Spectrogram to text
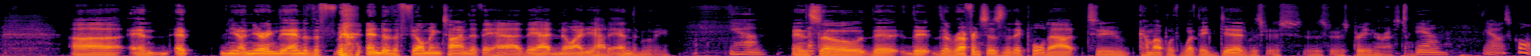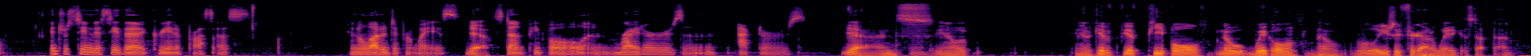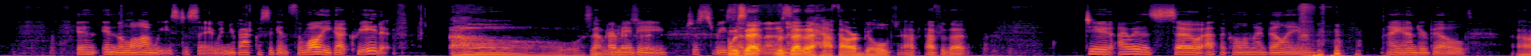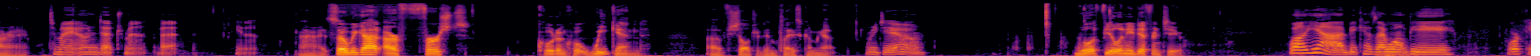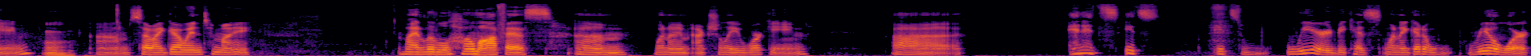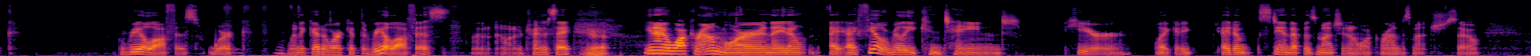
uh, and at you know nearing the end of the end of the filming time that they had, they had no idea how to end the movie, yeah. and so the, the the references that they pulled out to come up with what they did was was it was, it was pretty interesting. Yeah, yeah, it was cool. Interesting to see the creative process in a lot of different ways. Yeah, Stunt people and writers and actors. yeah, and you know. You know, give give people no wiggle. They'll, they'll usually figure out a way to get stuff done. In, in the law, we used to say, when your back was against the wall, you got creative. Oh, is that what Or maybe said? just we Was said that was that a half hour build after that? Dude, I was so ethical in my billing. I underbilled All right, to my own detriment, but you know. All right. So we got our first quote unquote weekend of sheltered in place coming up. We do. Will it feel any different to you? Well, yeah, because I won't be working. Mm. Um, so I go into my my little home office um, when I'm actually working. Uh, and it's it's it's weird because when I go to real work, real office work, when I go to work at the real office, I don't know what I'm trying to say. Yeah. You know, I walk around more and I don't, I, I feel really contained here. Like I, I don't stand up as much. I don't walk around as much. So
